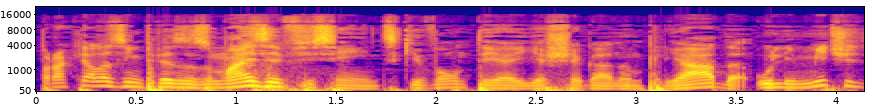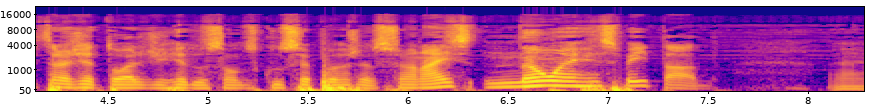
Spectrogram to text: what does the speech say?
para aquelas empresas mais eficientes que vão ter aí a chegada ampliada, o limite de trajetória de redução dos custos operacionais não é respeitado. É.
